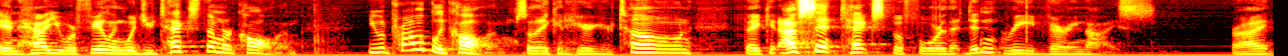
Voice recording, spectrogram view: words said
and how you were feeling, would you text them or call them? You would probably call them so they could hear your tone. They could, I've sent texts before that didn't read very nice, right?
